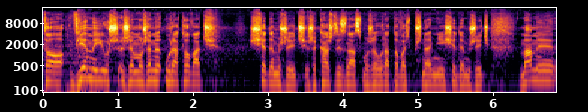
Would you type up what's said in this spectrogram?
to wiemy już, że możemy uratować siedem żyć, że każdy z nas może uratować przynajmniej siedem żyć. Mamy,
